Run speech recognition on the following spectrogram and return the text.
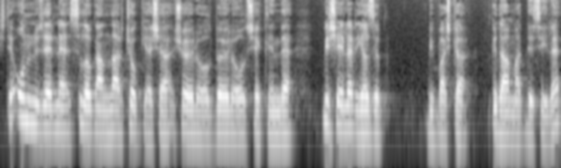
işte onun üzerine sloganlar çok yaşa, şöyle ol, böyle ol şeklinde bir şeyler yazıp bir başka gıda maddesiyle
